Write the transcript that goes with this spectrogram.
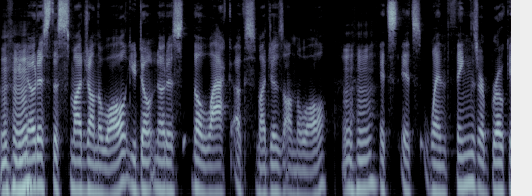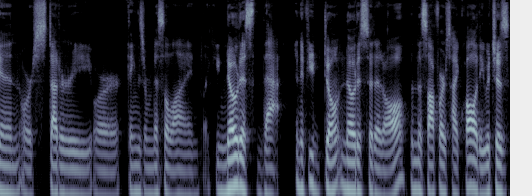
Mm-hmm. you notice the smudge on the wall. You don't notice the lack of smudges on the wall. Mm-hmm. It's it's when things are broken or stuttery or things are misaligned. Like you notice that. And if you don't notice it at all, then the software is high quality, which is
